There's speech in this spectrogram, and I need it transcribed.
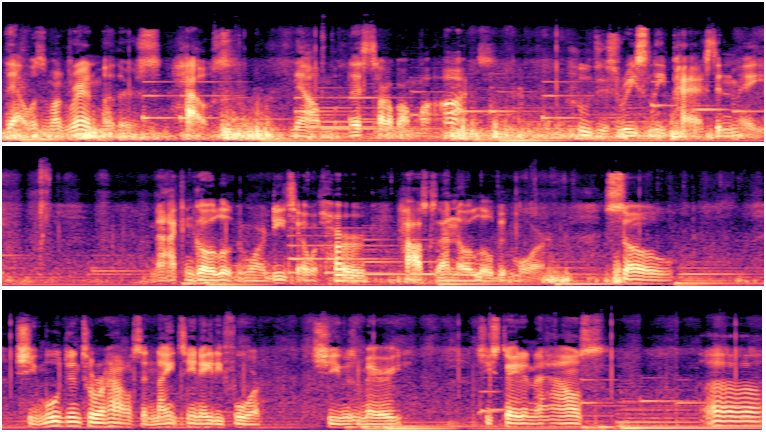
that was my grandmother's house. Now, let's talk about my aunt, who just recently passed in May. Now, I can go a little bit more in detail with her house because I know a little bit more. So, she moved into her house in 1984. She was married. She stayed in the house uh,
